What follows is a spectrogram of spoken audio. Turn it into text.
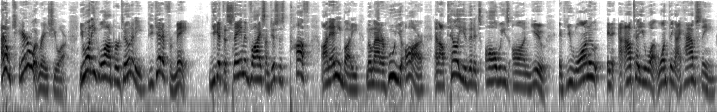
I don't care what race you are. You want equal opportunity, you get it from me. You get the same advice. I'm just as tough on anybody, no matter who you are. And I'll tell you that it's always on you. If you want to, I'll tell you what, one thing I have seen,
